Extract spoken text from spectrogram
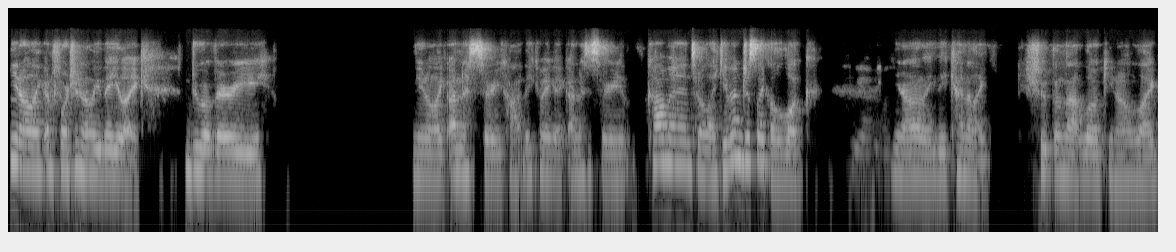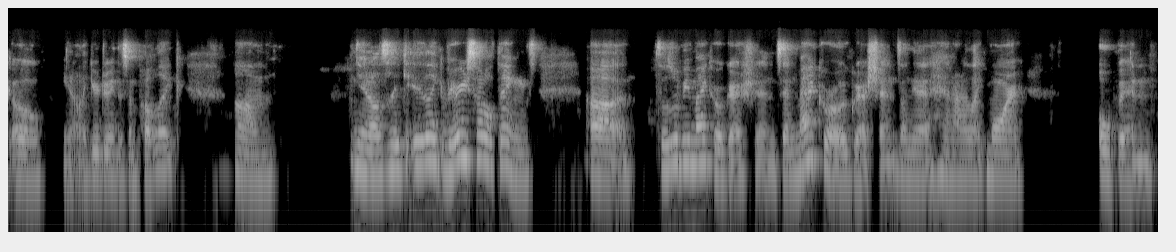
you know like unfortunately they like do a very you know like unnecessary con- they can make like unnecessary comments or like even just like a look Yeah. you know like they kind of like shoot them that look you know like oh you know like you're doing this in public um you know it's like it, like very subtle things uh so those would be microaggressions and macroaggressions on the other hand are like more open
